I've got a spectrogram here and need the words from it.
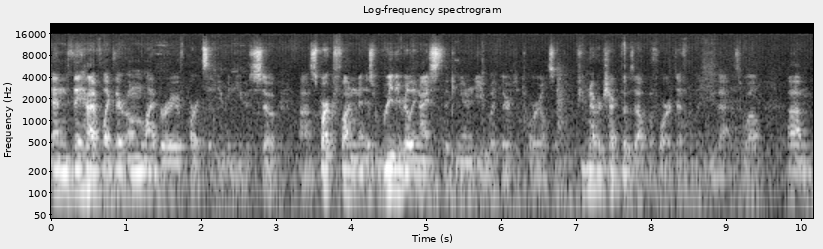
and they have like their own library of parts that you can use. So uh, SparkFun is really, really nice to the community with their tutorials. if you've never checked those out before, definitely do that as well. Um,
